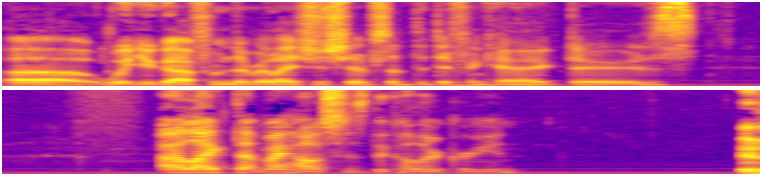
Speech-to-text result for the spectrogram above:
Uh, what you got from the relationships of the different characters? I like that my house is the color green. what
